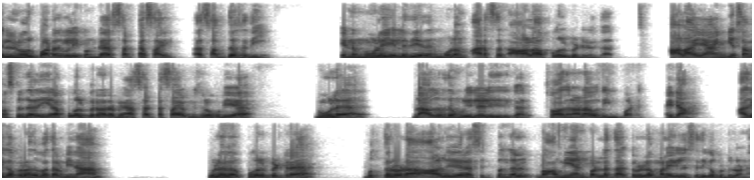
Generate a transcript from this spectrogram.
எழுநூறு பாடல்களை கொண்ட சட்டசாய் அதாவது சப்தசதி என்னும் நூலை எழுதியதன் மூலம் அரசர் ஆலா புகழ் பெற்றிருந்தார் ஆலா ஏன் இங்க சமஸ்கிருத அறிஞரா புகழ் பெறாரு அப்படின்னா சட்டசாய் அப்படின்னு சொல்லக்கூடிய நூலை பிராகிருத மொழியில எழுதியிருக்காரு. ஸோ அதனால அவர் இம்பார்ட்டன்ட் ரைட்டா அதுக்கப்புறம் வந்து பார்த்தோம் அப்படின்னா உலக புகழ் பெற்ற புத்தரோட ஆளுயர சிற்பங்கள் பாமியான் பள்ளத்தாக்கில் உள்ள மலைகளில் செதுக்கப்பட்டுள்ளன.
